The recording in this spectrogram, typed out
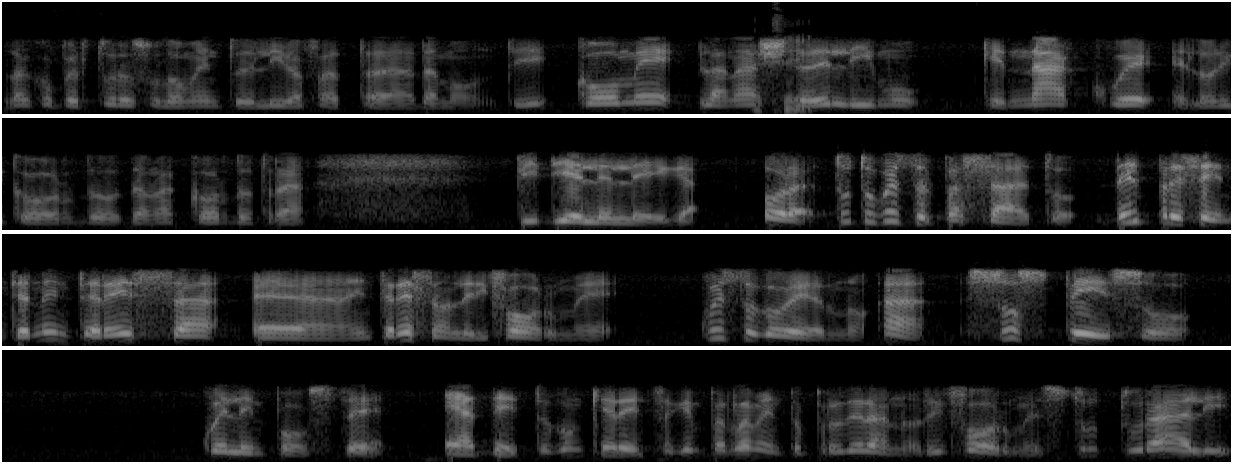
la copertura sull'aumento dell'IVA fatta da Monti, come la nascita sì. dell'IMU che nacque, e lo ricordo, da un accordo tra PDL e Lega. Ora, tutto questo è il passato, del presente a noi interessa, eh, interessano le riforme. Questo governo ha sospeso quelle imposte e ha detto con chiarezza che in Parlamento approderanno riforme strutturali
